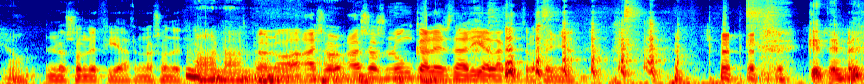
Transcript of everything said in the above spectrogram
tío. No son de fiar, no son de fiar. No, no, no, no, a, esos, a esos nunca les daría la contraseña. Que te, met-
